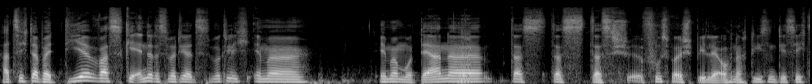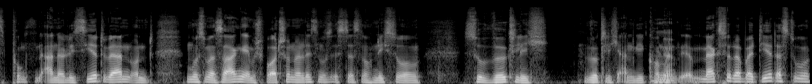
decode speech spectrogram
hat sich da bei dir was geändert? Das wird jetzt wirklich immer immer moderner, ja. dass, dass, dass Fußballspiele auch nach diesen Gesichtspunkten analysiert werden. Und muss man sagen, im Sportjournalismus ist das noch nicht so, so wirklich, wirklich angekommen. Ja. Merkst du da bei dir, dass du,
